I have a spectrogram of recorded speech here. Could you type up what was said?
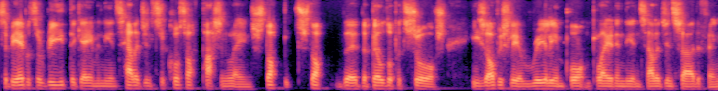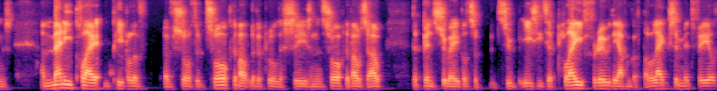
to be able to read the game and the intelligence to cut off passing lanes, stop stop the, the build up at source. He's obviously a really important player in the intelligence side of things. And many play, people have have sort of talked about Liverpool this season and talked about how they've been too able to too easy to play through. They haven't got the legs in midfield.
